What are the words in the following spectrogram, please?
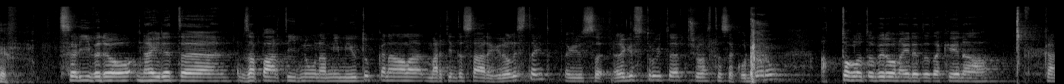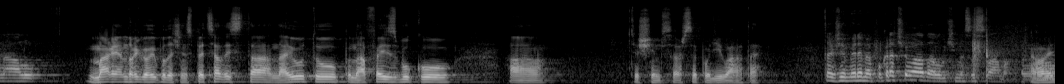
Celý video najdete za pár týdnů na mým YouTube kanále Martin Tesárek Real Estate, takže se registrujte, přihlaste se k odběru a tohleto video najdete taky na kanálu Marian Drgo, hypoteční specialista na YouTube, na Facebooku a těším se, až se podíváte. Takže my jdeme pokračovat a loučíme se s váma. Ahoj.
